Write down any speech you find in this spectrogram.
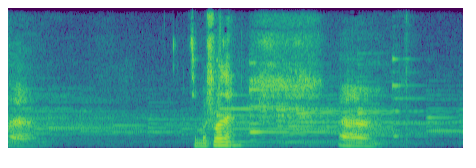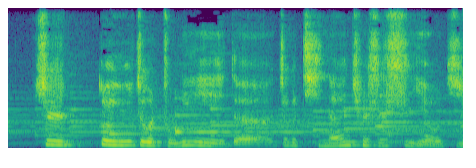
呃怎么说呢？嗯，是。对于这个主力的这个体能，确实是有局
